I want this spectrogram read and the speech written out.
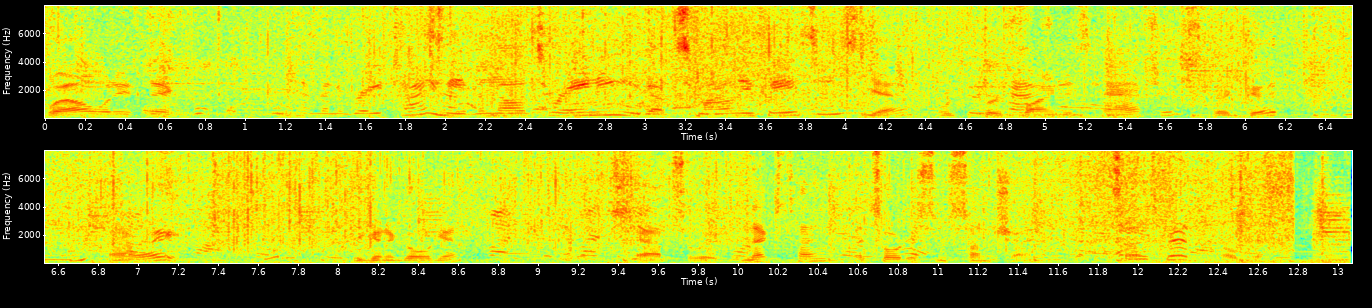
Well, what do you think? We're having a great time, even though it's raining. We got smiley faces. Yeah, we're, we're finding caches. They're good. All right. you're gonna go again? Absolutely. Next time, let's order some sunshine. Sounds good. Okay.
